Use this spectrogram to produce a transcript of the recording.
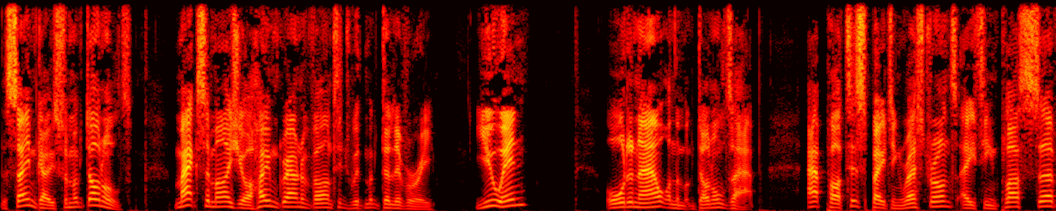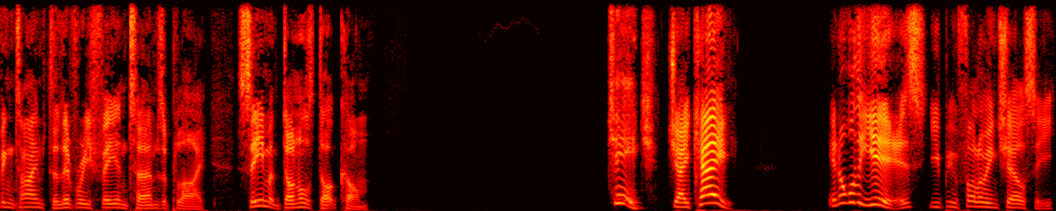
The same goes for McDonald's. Maximise your home ground advantage with McDelivery. You in? Order now on the McDonald's app. At participating restaurants, 18 plus, serving times, delivery fee and terms apply. See mcdonalds.com. Chidge. JK! In all the years you've been following Chelsea,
